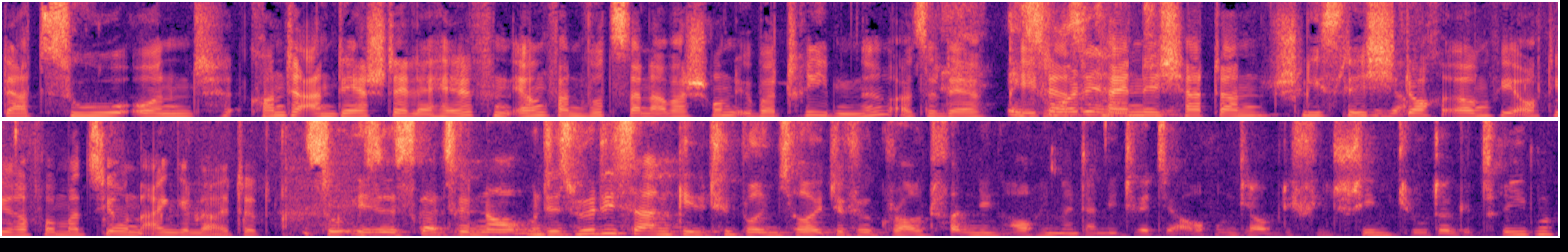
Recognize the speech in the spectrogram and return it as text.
dazu und konnte an der Stelle helfen. Irgendwann wurde es dann aber schon übertrieben. Ne? Also der Peterspfennig hat dann schließlich ja. doch irgendwie auch die Reformation eingeleitet. So ist es ganz genau. Und das würde ich sagen, gilt übrigens heute für Crowdfunding auch. Ich meine, damit wird ja auch unglaublich viel Schindluder getrieben.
